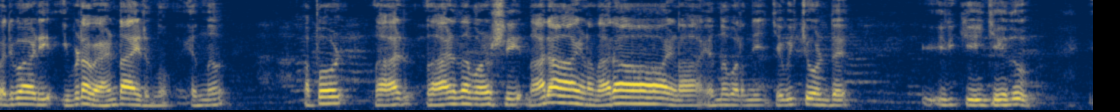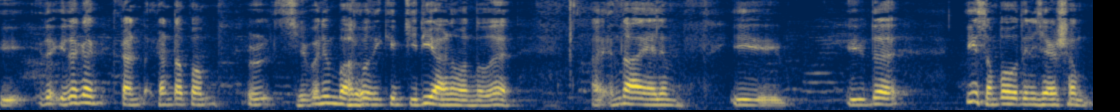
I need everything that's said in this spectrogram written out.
പരിപാടി ഇവിടെ വേണ്ടായിരുന്നു എന്ന് അപ്പോൾ നാര- നാരദ മഹർഷി നാരായണ നാരായണ എന്ന് പറഞ്ഞ് ജപിച്ചുകൊണ്ട് ഇരിക്കുകയും ചെയ്തു. ഇത് ഇതൊക്കെ കണ്ട കണ്ടപ്പം ശിവനും പാർവതിക്കും ചിരിയാണ് വന്നത്. എന്തായാലും ഈ ഇത് ഈ സംഭവത്തിന് ശേഷം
